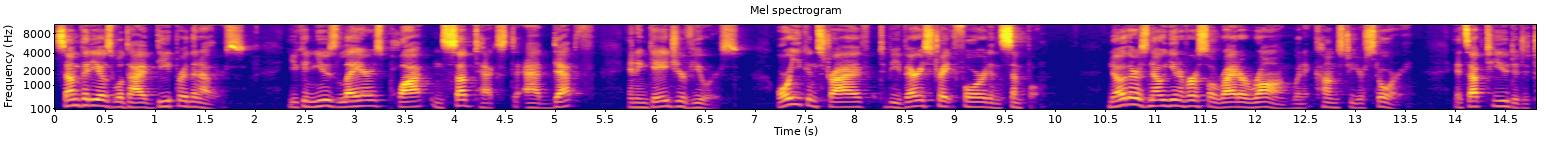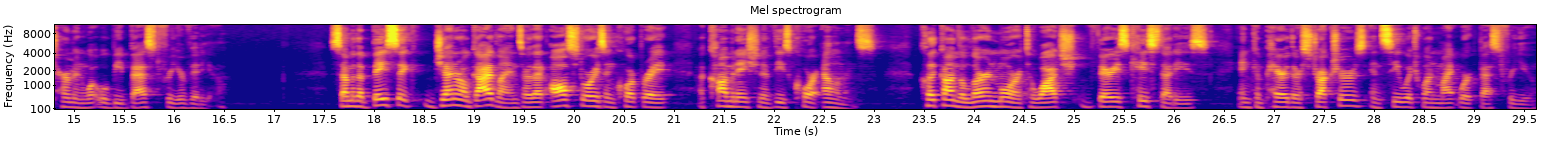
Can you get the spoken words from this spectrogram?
Some videos will dive deeper than others. You can use layers, plot, and subtext to add depth and engage your viewers. Or you can strive to be very straightforward and simple. Know there is no universal right or wrong when it comes to your story. It's up to you to determine what will be best for your video. Some of the basic general guidelines are that all stories incorporate a combination of these core elements. Click on the Learn More to watch various case studies and compare their structures and see which one might work best for you.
